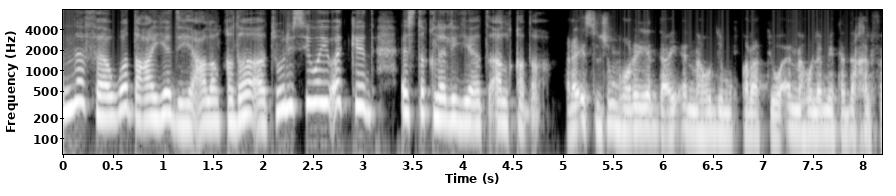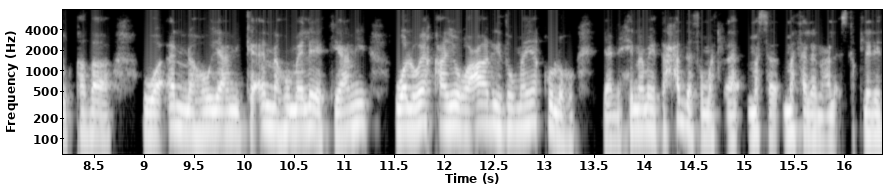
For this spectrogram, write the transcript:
نفى وضع يده على القضاء التونسي ويؤكد استقلالية القضاء. رئيس الجمهورية يدعي أنه ديمقراطي وأنه لم يتدخل في القضاء وأنه يعني كأنه ملاك يعني والواقع يعارض ما يقوله. يعني حينما يتحدث مثلا على استقلالية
